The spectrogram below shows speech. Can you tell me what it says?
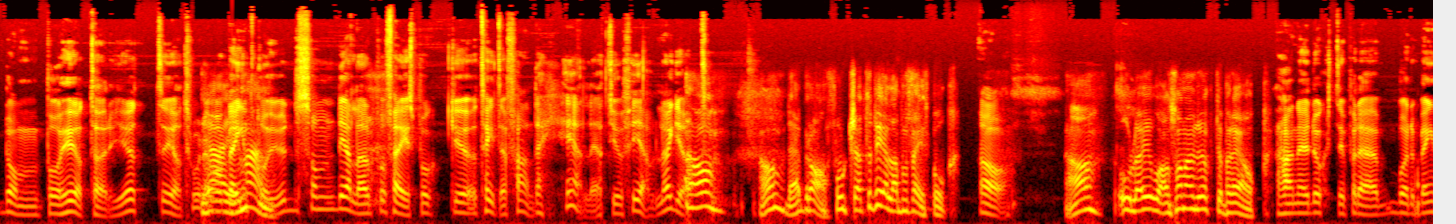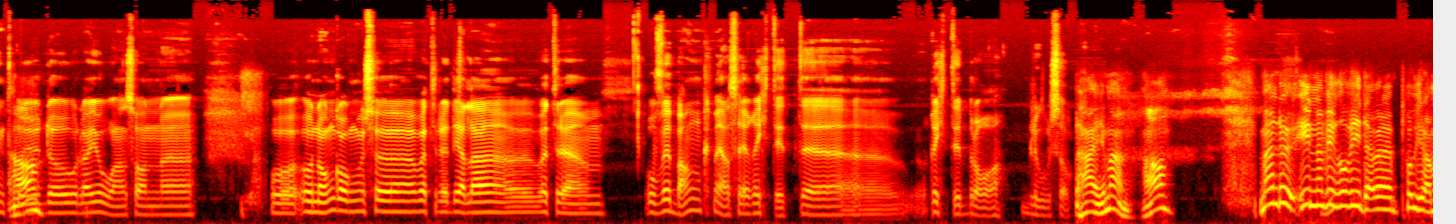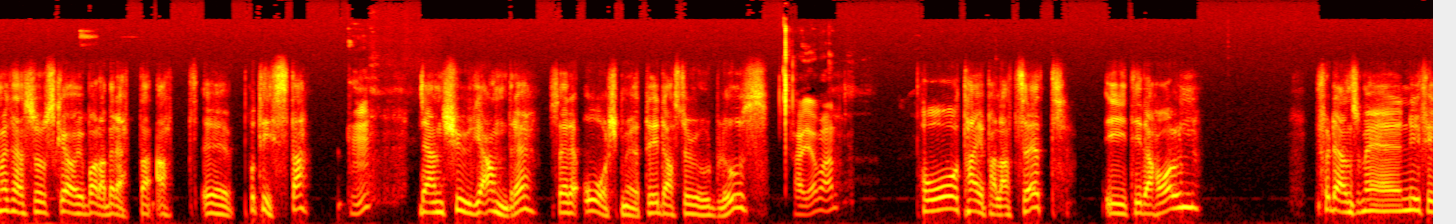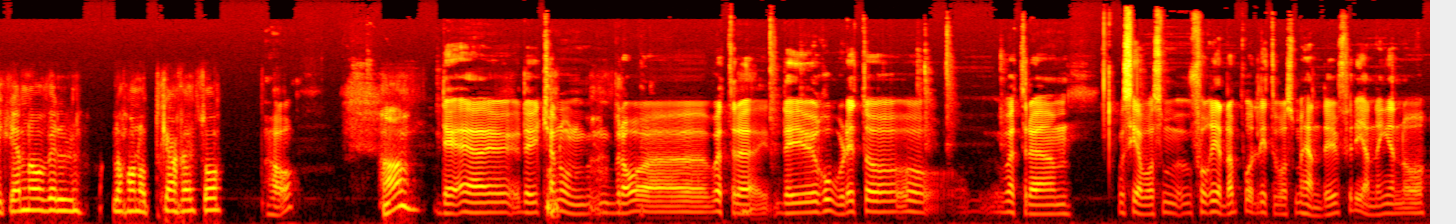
de på Hötorget. Jag tror det var Jajamän. Bengt Rud som delade på Facebook och tänkte fan det här lät ju för jävla gött. Ja, ja, det är bra. Fortsätt att dela på Facebook. Ja, Ja, Ola Johansson är duktig på det också. han är duktig på det. Både Bengt Ja. Rud och Ola Johansson. eh, Och, och någon gång så vet du dela vet du Ove Bank med sig riktigt, eh, riktigt bra blues också. Jajamän, ja. Men du, innan vi går vidare med programmet här så ska jag ju bara berätta att eh, på tisdag Mm. den 22 så är det årsmöte i Dusty Road Blues Jajamän. på Thaipalatset i Tidaholm. För den som är nyfiken och vill, vill ha något kanske så. Ja. Ja, Det är, det är kanonbra, eh, vet du det. är ju roligt att, och, vet du att se vad som, få reda på lite vad som händer i föreningen och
